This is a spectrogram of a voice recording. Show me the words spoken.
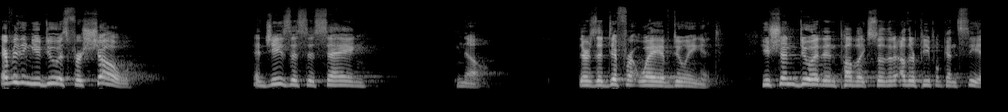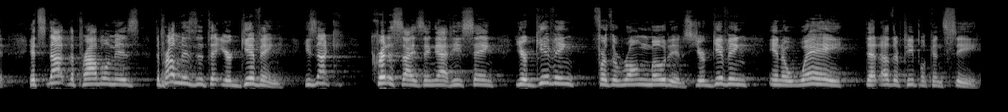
everything you do is for show. And Jesus is saying, no. There's a different way of doing it. You shouldn't do it in public so that other people can see it. It's not the problem is the problem isn't that you're giving. He's not criticizing that. He's saying you're giving for the wrong motives. You're giving in a way that other people can see.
